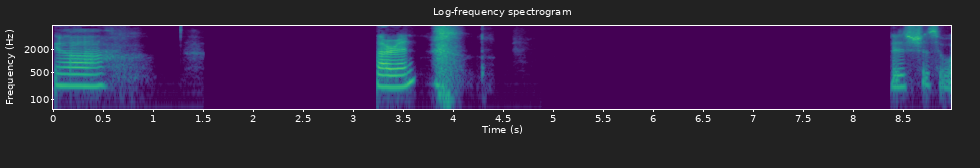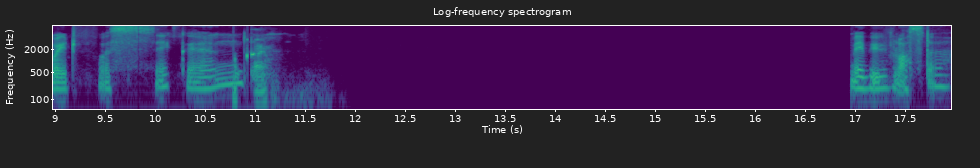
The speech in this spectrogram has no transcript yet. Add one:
Yeah. Lauren? Let's just wait for a second. Okay. Maybe we've lost her.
